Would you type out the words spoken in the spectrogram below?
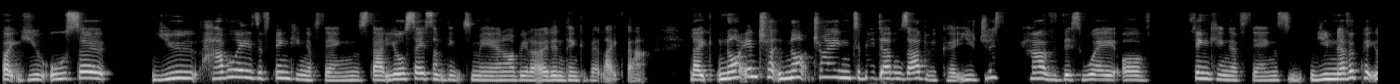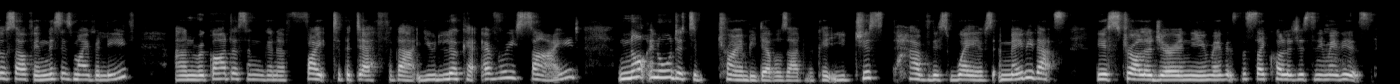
but you also you have ways of thinking of things that you'll say something to me and I'll be like, I didn't think of it like that. Like not in not trying to be devil's advocate. You just have this way of thinking of things. You never put yourself in, this is my belief. And regardless, I'm going to fight to the death for that. You look at every side, not in order to try and be devil's advocate. You just have this way of, maybe that's the astrologer in you, maybe it's the psychologist in you, maybe it's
